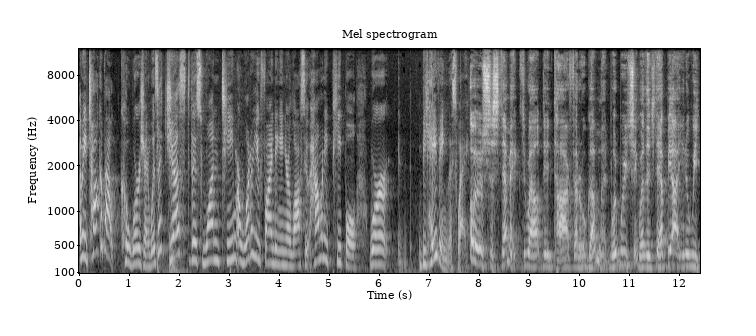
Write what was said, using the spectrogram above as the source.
I mean, talk about coercion. Was it mm. just this one team, or what are you finding in your lawsuit? How many people were behaving this way? Oh, it was systemic throughout the entire federal government. What we see, whether it's the FBI, you know, we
